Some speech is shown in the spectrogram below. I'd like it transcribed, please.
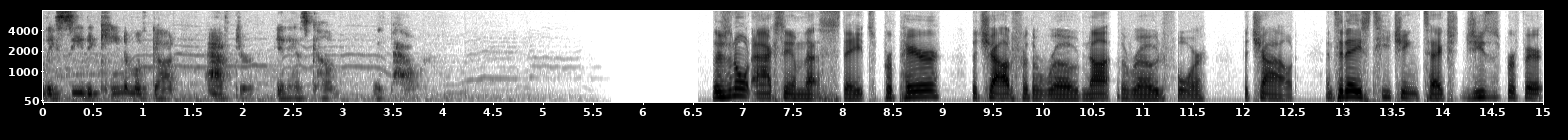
they see the kingdom of God after it has come with power. There's an old axiom that states prepare the child for the road, not the road for the child. In today's teaching text, Jesus prepare,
